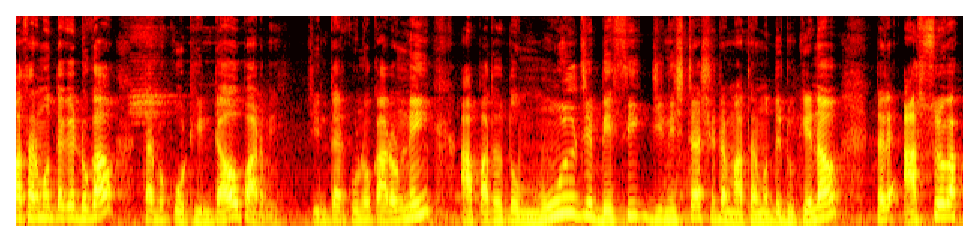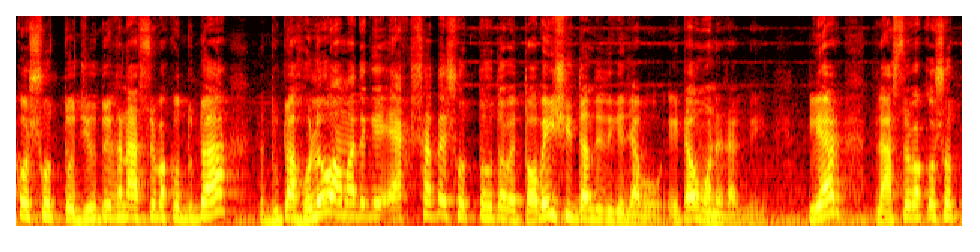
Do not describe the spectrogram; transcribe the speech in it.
মাথার মধ্যে আগে ঢোকাও, তারপর কঠিনটাও পারবে, চিন্তার কোনো কারণ নেই। আপাতত মূল যে বেসিক জিনিসটা সেটা মাথার মধ্যে ঢুকে নাও। তাহলে আশ্রবাক্য সত্য, যেহেতু এখানে আশ্রবাক্য দুটা দুটা হলেও আমাদেরকে একসাথে সত্য হতে হবে, তবেই সিদ্ধান্তের দিকে যাব, এটাও মনে রাখবে। ক্লিয়ার তাহলে আশ্রবাক্য সত্য,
